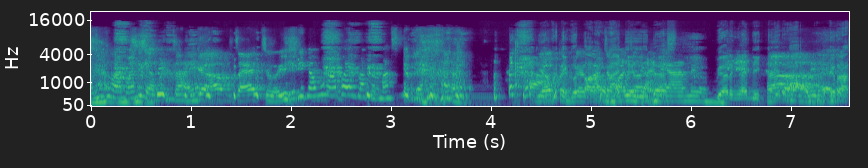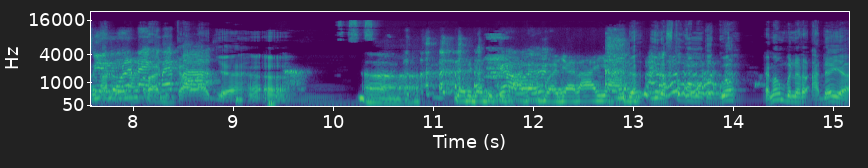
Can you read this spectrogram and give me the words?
Kamu selama ini gak percaya. enggak percaya cuy Jadi kamu ngapain pakai masker? ya pengen cuma aja, aneh-aneh biar nggak dikira Ah, gerakan biar boleh naik radikal kereta. aja. Ah. jadi ganti Enggak, anak banyak layar Didas, Didas tuh ngomong ke gue, emang bener ada ya?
